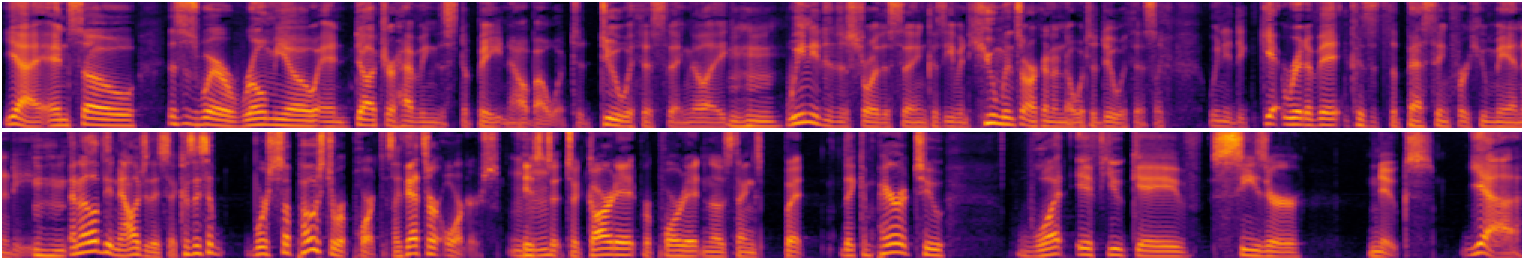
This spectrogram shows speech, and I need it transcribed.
yeah, and so this is where Romeo and Dutch are having this debate now about what to do with this thing. They're like, we need to destroy this thing because even humans aren't going to know what to do with this. Like, we need to get rid of it because it's the best thing for humanity. Mhm. And I love the analogy they said because they said we're supposed to report this. Like that's our orders is to, to guard it, report it, and those things. But they compare it to what if you gave Caesar nukes? Yeah,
